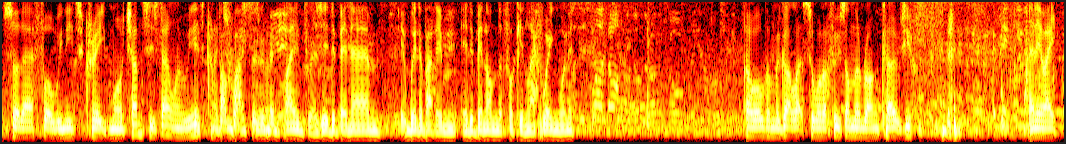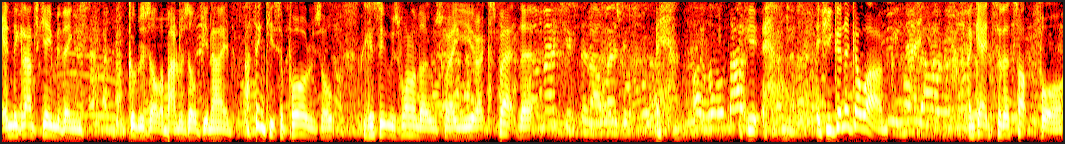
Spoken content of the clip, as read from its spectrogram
so therefore we need to create more chances, don't we? We need to create Van twice had been playing for us, he'd have been. Um, we'd have had him. He'd have been on the fucking left wing, wouldn't he? Oh, well, then we've got to let someone off who's on the wrong coach. Anyway, in the grand scheme of things, good result or bad result for United. I think it's a poor result because it was one of those where you expect that if you if you're going to go on and get into the top four,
